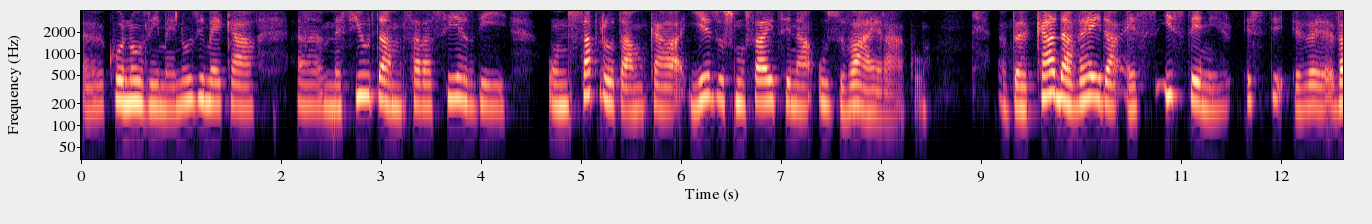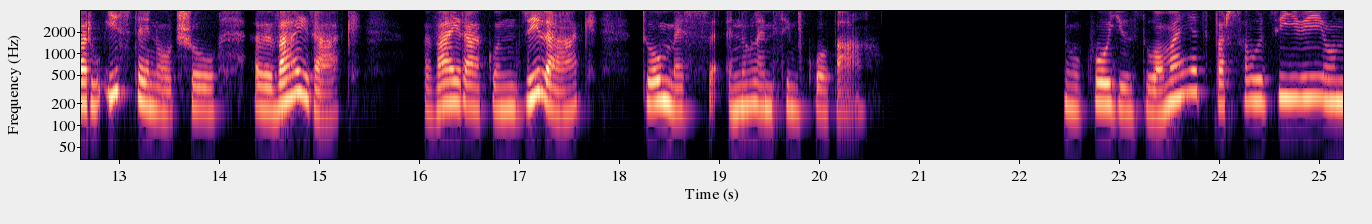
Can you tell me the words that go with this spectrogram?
Uh, ko nozīmē? Nozīmē, ka uh, mēs jūtam savā sirdī un saprotam, ka Jēzus mūs aicina uz vairāku. Bet kādā veidā es, izteni, es varu iztenot šo vairāk, vairāk un dziļāk, to mēs nolemsim kopā. Nu, ko jūs domājat par savu dzīvi un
